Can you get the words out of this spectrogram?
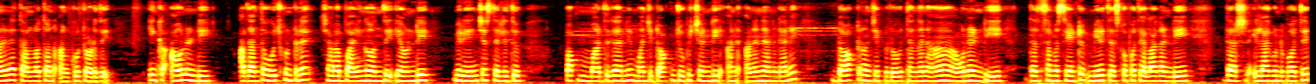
అననే తనలో తను అనుకుంటున్నది ఇంకా అవునండి అదంతా ఊచుకుంటేనే చాలా భయంగా ఉంది. ఏమండి మీరు ఏం చేస్తే తెలీదు. పాపం మరిది కానీ మంచి డాక్టర్ని చూపించండి అని అనని అనగానే డాక్టర్ అని చెప్పి రోహితంగానే అవునండి దాని సమస్య ఏంటో మీరే తెలుసుకోకపోతే ఎలాగండి? దర్శన్ ఇలాగ ఉండిపోతే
